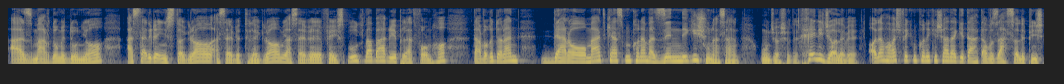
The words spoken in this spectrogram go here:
از مردم دنیا از طریق اینستاگرام از طریق تلگرام یا از طریق فیسبوک و بقیه پلتفرم ها در واقع دارن درآمد کسب می‌کنن و زندگیشون هستن. اونجا شده. خیلی جالبه. آدم همش فکر می‌کنه که شاید اگه ده دوازده سال پیش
